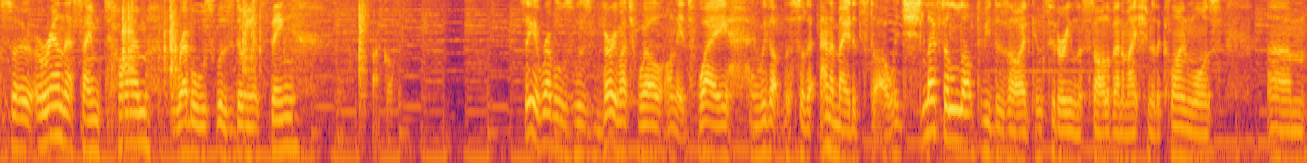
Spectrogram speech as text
So around that same time, Rebels was doing its thing. Yeah, Rebels was very much well on its way, and we got the sort of animated style, which left a lot to be desired considering the style of animation of the Clone Wars. Um,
